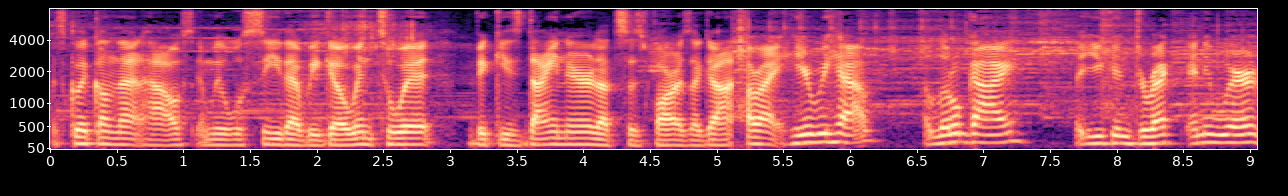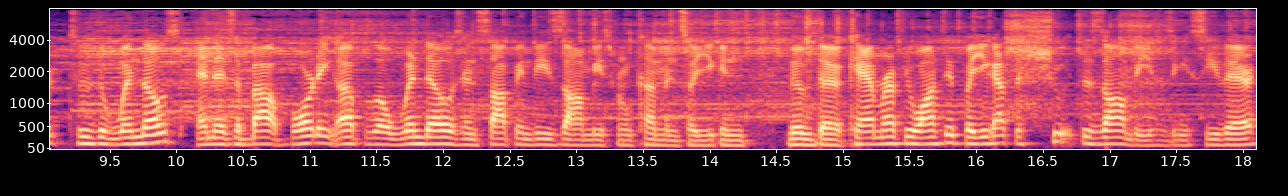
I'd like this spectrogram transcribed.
Let's click on that house and we will see that we go into it. Vicky's Diner, that's as far as I got. Alright, here we have a little guy that you can direct anywhere to the windows and it's about boarding up the windows and stopping these zombies from coming. So you can move the camera if you want to but you got to shoot the zombies as you can see there.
